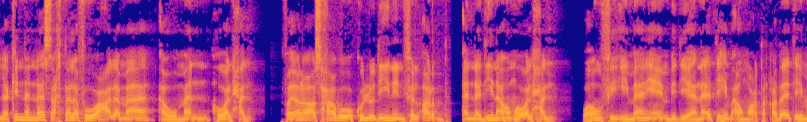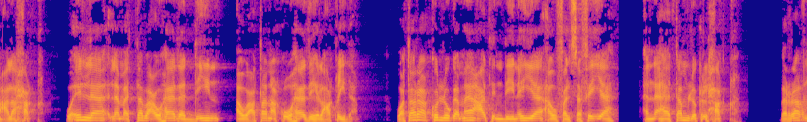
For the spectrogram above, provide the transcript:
لكن الناس اختلفوا على ما أو من هو الحل. فيرى أصحاب كل دين في الأرض أن دينهم هو الحل وهم في إيمانهم بدياناتهم أو معتقداتهم على حق وإلا لما اتبعوا هذا الدين أو اعتنقوا هذه العقيدة. وترى كل جماعة دينية أو فلسفية أنها تملك الحق. بالرغم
